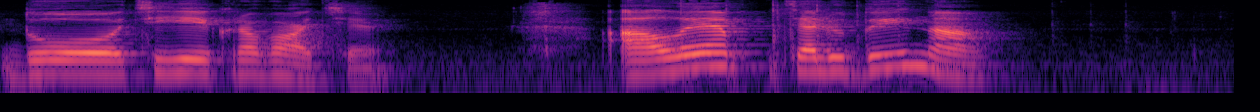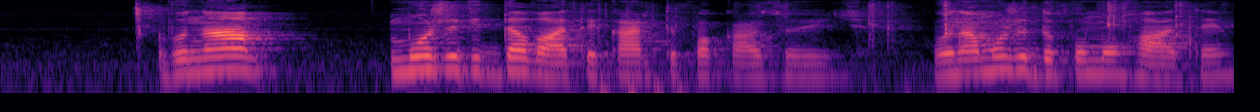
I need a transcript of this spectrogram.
до цієї кроваті. Але ця людина, вона може віддавати, карти показують. Вона може допомагати.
